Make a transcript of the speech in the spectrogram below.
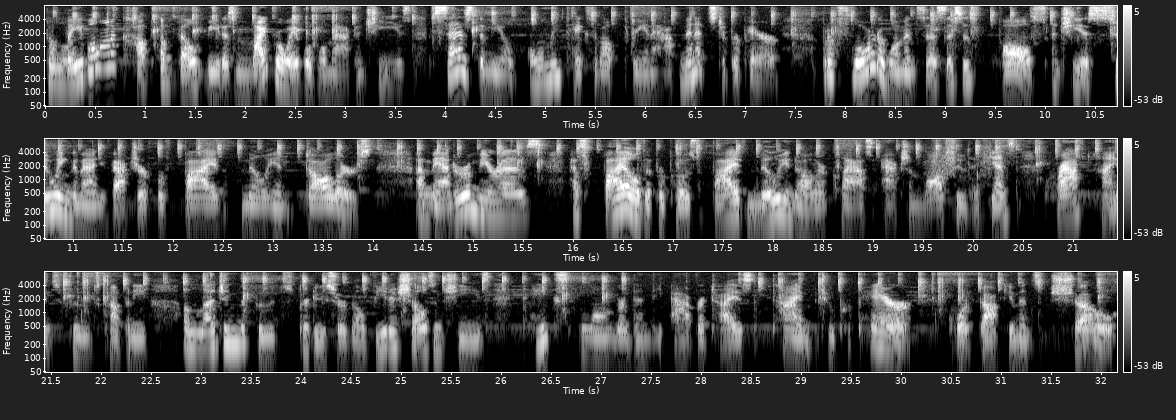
The label on a cup of Velveeta's microwavable mac and cheese says the meal only takes about three and a half minutes to prepare. But a Florida woman says this is false and she is suing the manufacturer for $5 million. Amanda Ramirez has filed a proposed $5 million class action lawsuit against Kraft Heinz Foods Company, alleging the foods producer Velveeta shells and cheese takes longer than the advertised time to prepare, court documents show.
